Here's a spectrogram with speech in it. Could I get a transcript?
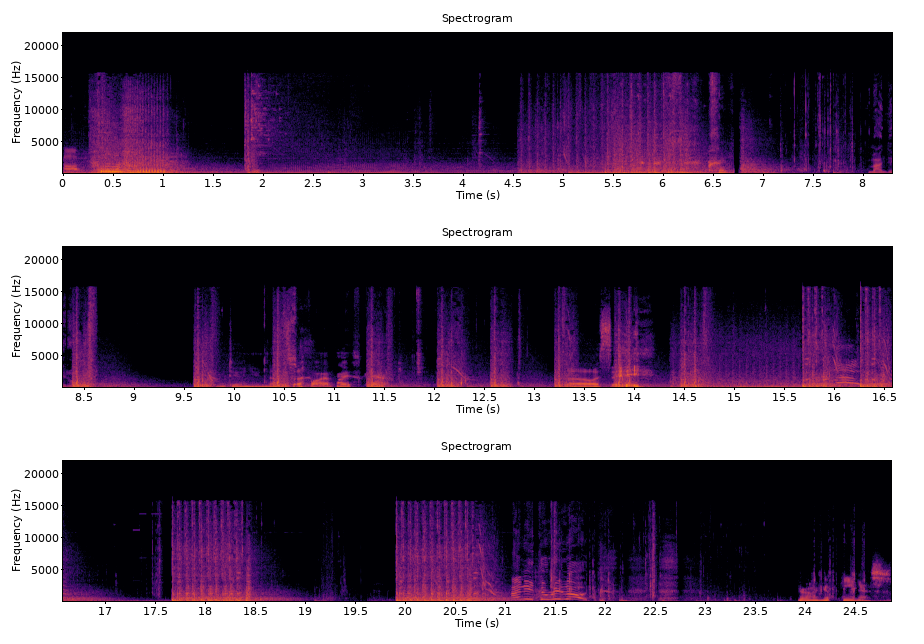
Op 4 eliminated. What are you doing, you nutter? Fire by scan. Oh, I see. Drawing a penis.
